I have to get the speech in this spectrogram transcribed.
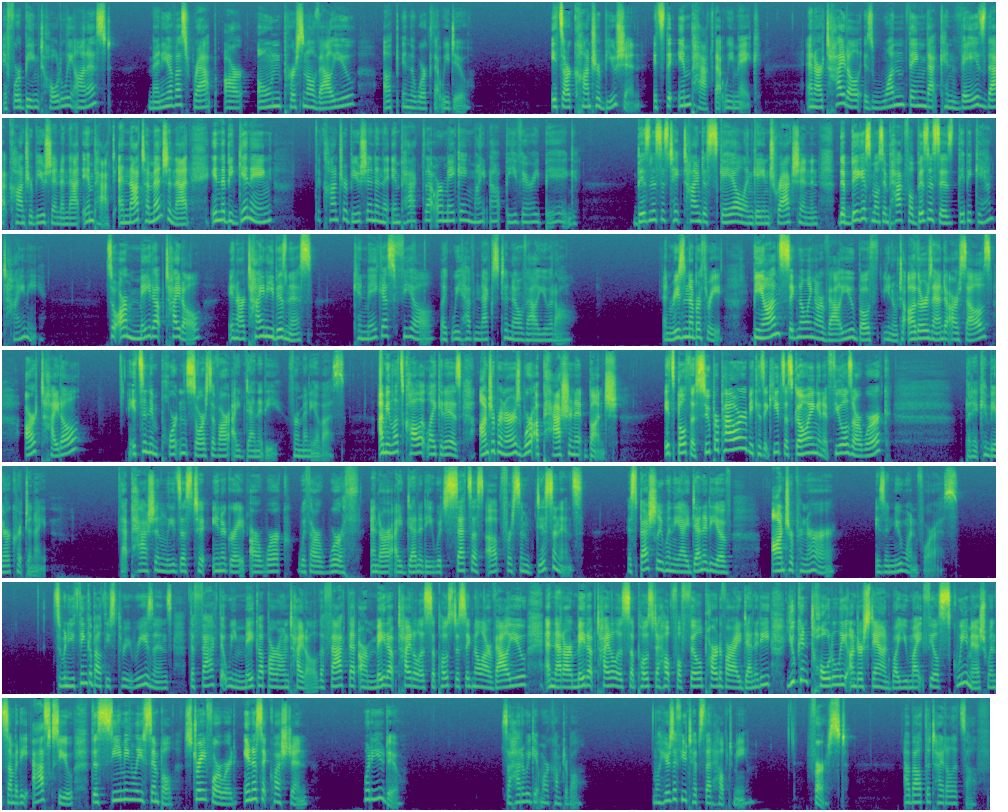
if we're being totally honest, many of us wrap our own personal value up in the work that we do. It's our contribution, it's the impact that we make. And our title is one thing that conveys that contribution and that impact. And not to mention that in the beginning, the contribution and the impact that we're making might not be very big. Businesses take time to scale and gain traction, and the biggest, most impactful businesses, they began tiny. So, our made up title in our tiny business can make us feel like we have next to no value at all. And reason number three, beyond signaling our value both, you know, to others and to ourselves, our title, it's an important source of our identity for many of us. I mean, let's call it like it is. Entrepreneurs, we're a passionate bunch. It's both a superpower because it keeps us going and it fuels our work, but it can be our kryptonite. That passion leads us to integrate our work with our worth and our identity, which sets us up for some dissonance, especially when the identity of entrepreneur is a new one for us. So, when you think about these three reasons, the fact that we make up our own title, the fact that our made up title is supposed to signal our value, and that our made up title is supposed to help fulfill part of our identity, you can totally understand why you might feel squeamish when somebody asks you the seemingly simple, straightforward, innocent question What do you do? So, how do we get more comfortable? Well, here's a few tips that helped me. First, about the title itself.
